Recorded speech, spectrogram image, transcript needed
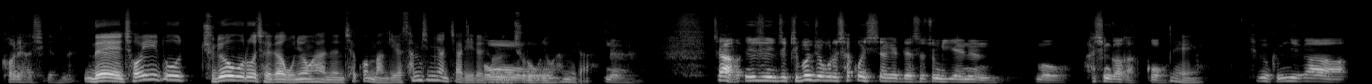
거래하시겠네. 네, 저희도 주력으로 제가 운영하는 채권 만기가 30년짜리를 저는 오. 주로 운영을 합니다. 네. 자, 이제 이제 기본적으로 채권 시장에 대해서 좀 이해는 뭐 하신 것 같고 네. 지금 금리가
